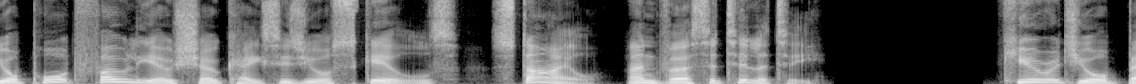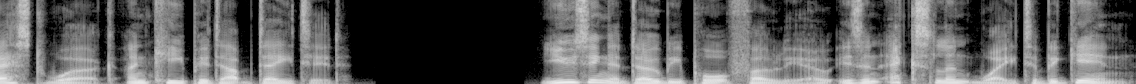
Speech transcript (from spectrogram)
Your portfolio showcases your skills, style, and versatility. Curate your best work and keep it updated. Using Adobe Portfolio is an excellent way to begin.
